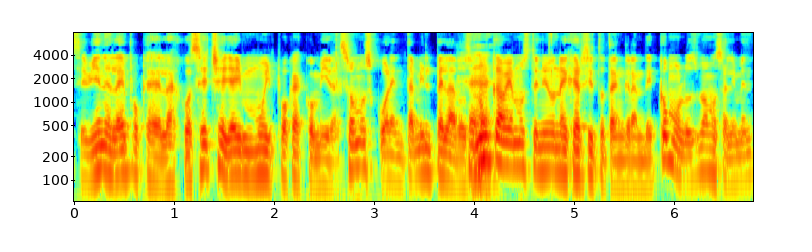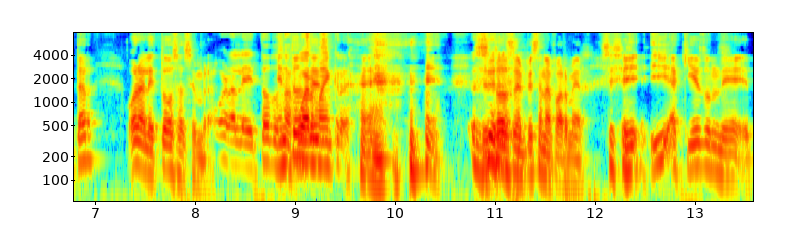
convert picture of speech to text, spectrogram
se viene la época de la cosecha y hay muy poca comida. Somos 40 mil pelados. Nunca habíamos tenido un ejército tan grande. ¿Cómo los vamos a alimentar? Órale, todos a sembrar. Órale, todos a jugar Minecraft. Todos empiezan a farmear. Sí, sí. Y, y aquí es donde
